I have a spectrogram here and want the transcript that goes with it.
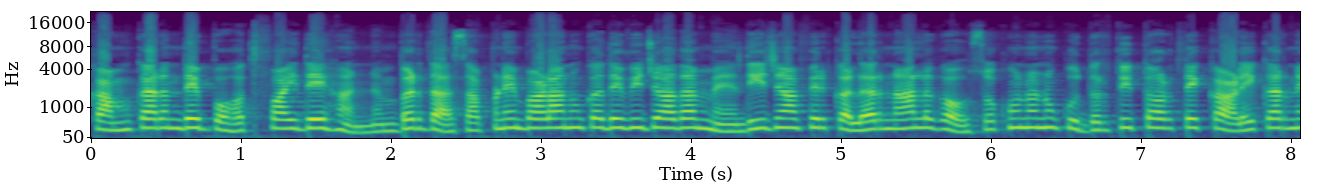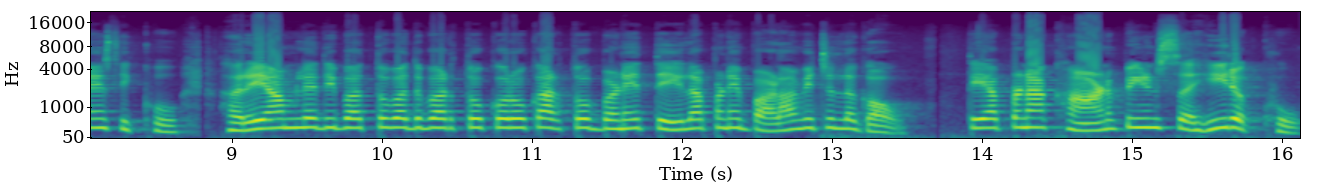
ਕੰਮ ਕਰਨ ਦੇ ਬਹੁਤ ਫਾਇਦੇ ਹਨ। ਨੰਬਰ 10 ਆਪਣੇ ਵਾਲਾਂ ਨੂੰ ਕਦੇ ਵੀ ਜ਼ਿਆਦਾ ਮਹਿੰਦੀ ਜਾਂ ਫਿਰ ਕਲਰ ਨਾ ਲਗਾਓ। ਸਗੋਂ ਉਹਨਾਂ ਨੂੰ ਕੁਦਰਤੀ ਤੌਰ ਤੇ ਕਾਲੇ ਕਰਨੇ ਸਿੱਖੋ। ਹਰੇ ਆਮਲੇ ਦੀ ਵੱਧ ਤੋਂ ਵੱਧ ਵਰਤੋਂ ਕਰੋ। ਘਰ ਤੋਂ ਬਣੇ ਤੇਲ ਆਪਣੇ ਵਾਲਾਂ ਵਿੱਚ ਲਗਾਓ। ਤੇ ਆਪਣਾ ਖਾਣ ਪੀਣ ਸਹੀ ਰੱਖੋ।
